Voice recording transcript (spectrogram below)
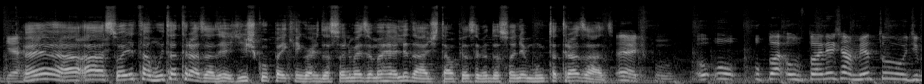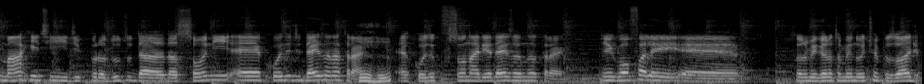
guerra. É, a, a. Sony tá muito atrasada. Gente, Desculpa aí quem gosta da Sony, mas é uma realidade, tá? O pensamento da Sony é muito atrasado. É, tipo, o, o, o, pla- o planejamento de marketing e de produto da, da Sony é coisa de 10 anos atrás. Uhum. É coisa que funcionaria 10 anos atrás. E igual eu falei, é, se eu não me engano também no último episódio,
